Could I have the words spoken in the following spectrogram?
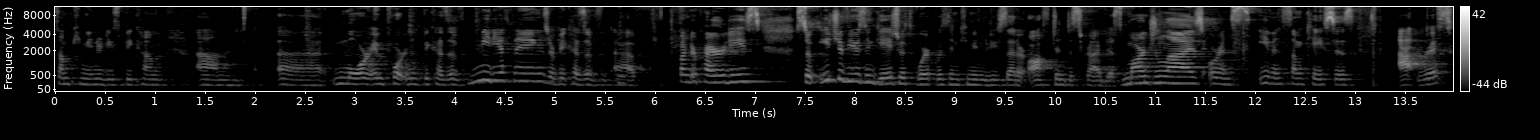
Some communities become um, uh, more important because of media things or because of uh, funder priorities. So each of you is engaged with work within communities that are often described as marginalized or in even some cases at risk.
